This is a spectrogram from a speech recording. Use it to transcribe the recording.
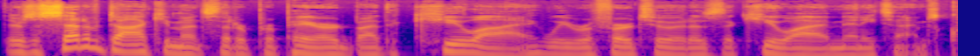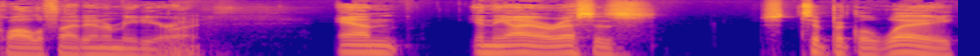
There's a set of documents that are prepared by the QI. We refer to it as the QI many times, qualified intermediary. Right. And in the IRS's typical way,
